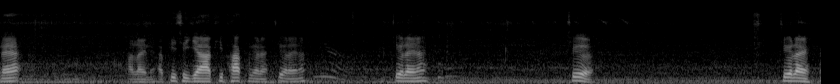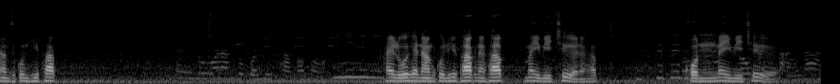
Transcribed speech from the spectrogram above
และอะไรนะอภิษยาพิพักษ์นี่อะไรชื่ออะไรนะชื่ออะไรนะชื่อชื่ออะไรนามสกุลพิพักษ์ไม่รู้ว่านามสกุลพิพักษ์เขาบอกนี่นี่นี่นี่ให้รู้แค่นามสกุลพิพักษ์นะครับ ไม่มีชื่อนะครับ คนไม่มีชื่อต่างด้าว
